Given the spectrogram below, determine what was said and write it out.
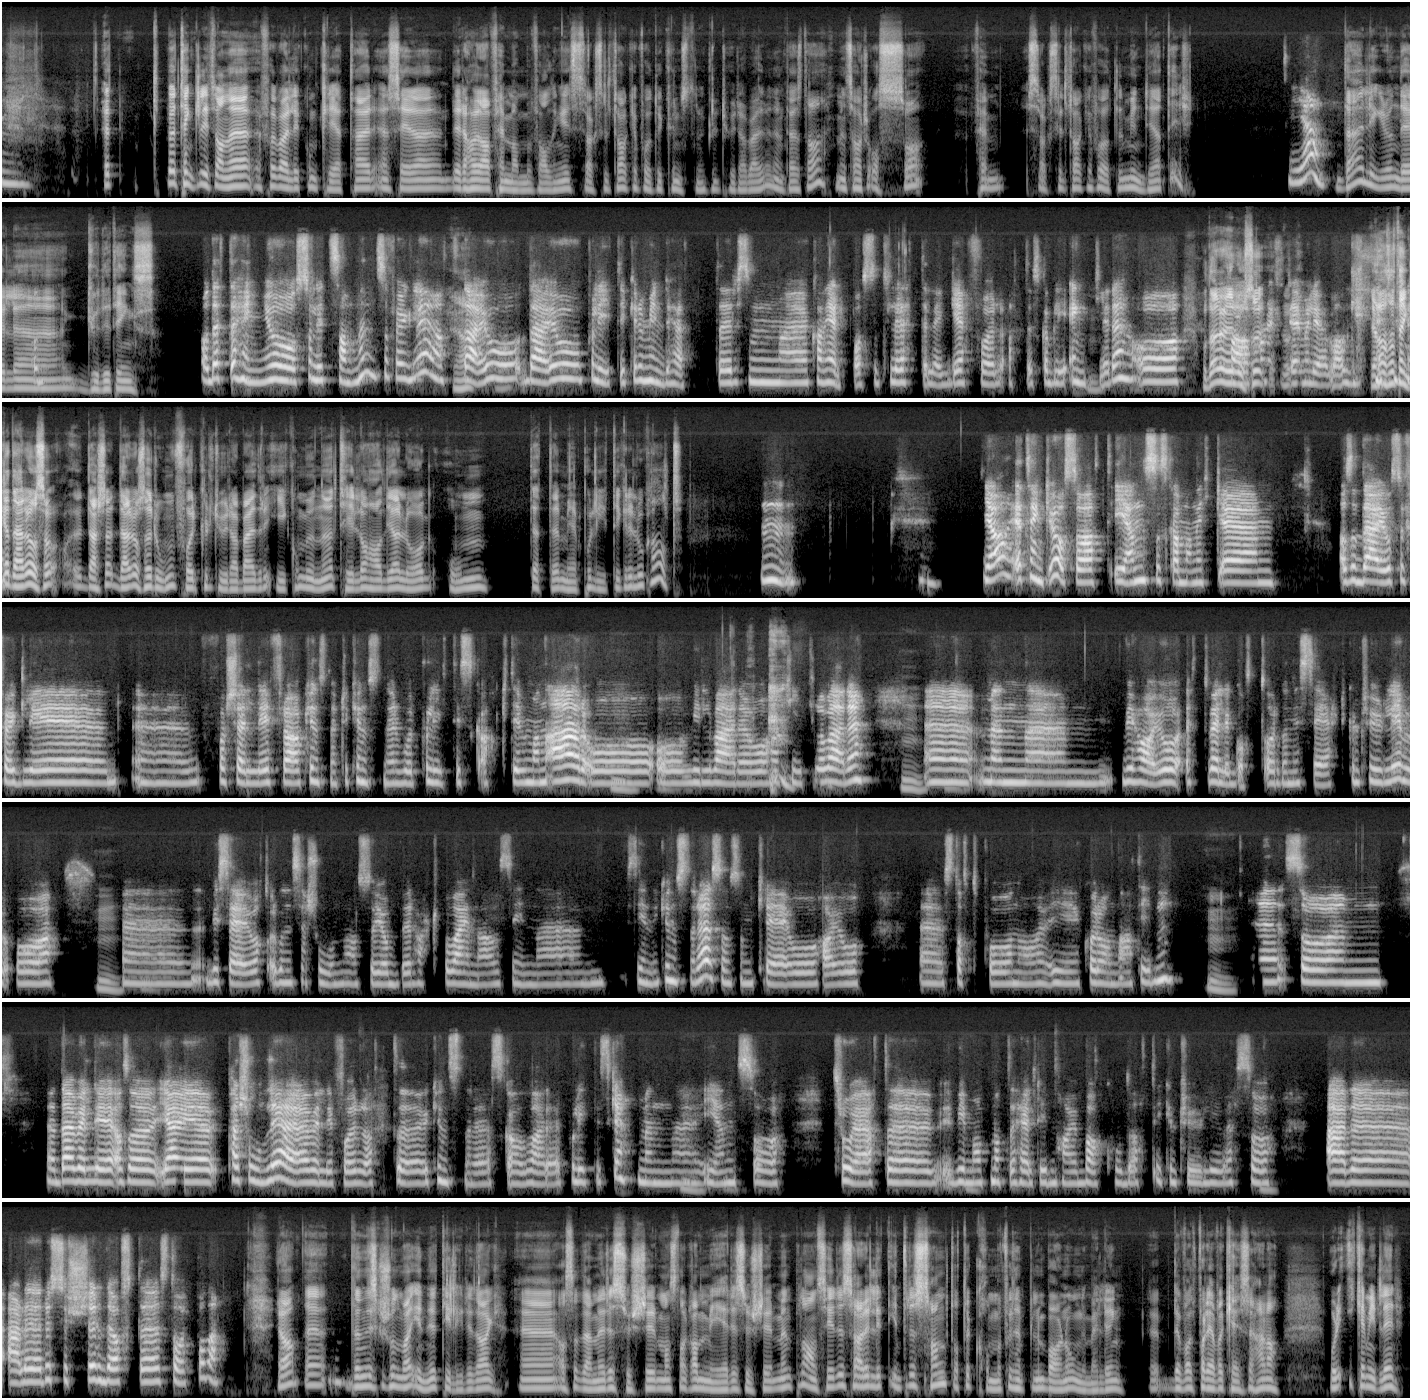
Jeg tenker litt, For å være litt konkret her, jeg ser, eh, Dere har da fem anbefalinger strakstiltak i forhold til kunstnere og kulturarbeidere, nevnte jeg i. Men så har dere også fem strakstiltak i forhold til myndigheter. Ja, Der ligger det en del eh, goody things. Og dette henger jo også litt sammen, selvfølgelig. At Ja. det, er jo, det er jo politikere og myndigheter som eh, kan hjelpe oss å tilrettelegge for at det skal bli enklere å Og ta fornuftige miljøvalg. ja, så tenker jeg, der er, også, der, er- er også rom for kulturarbeidere i kommunene til å ha dialog om dette med politikere lokalt. Mm. Ja, jeg tenker jo også at igjen så skal man ikke Altså det er jo selvfølgelig eh, forskjellig fra kunstner til kunstner hvor politisk aktiv man er og, og vil være og har tid til å være. Mm. Eh, men eh, vi har jo et veldig godt organisert kulturliv, og Mm. eh, vi ser jo at organisasjonene også jobber hardt på vegne av sine, sine kunstnere, sånn som Creo har jo eh, stått på nå i koronatiden. Mm. Eh, Så um, det er veldig Altså, jeg personlig er jeg veldig for at eh, kunstnere skal være politiske, men eh, igjen så tror jeg at eh, vi må på en måte hele tiden ha i bakhodet at i kulturlivet så er det, er det ressurser det ofte står på, da. Ja, eh, den diskusjonen var inne i tidligere i dag. Eh, altså det med ressurser, Man snakka om mer ressurser. Men på den annen side så er det litt interessant at det kommer for en barn- og ungemelding. Eh, Det var, for det var caset her, da. Hvor det ikke er midler.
